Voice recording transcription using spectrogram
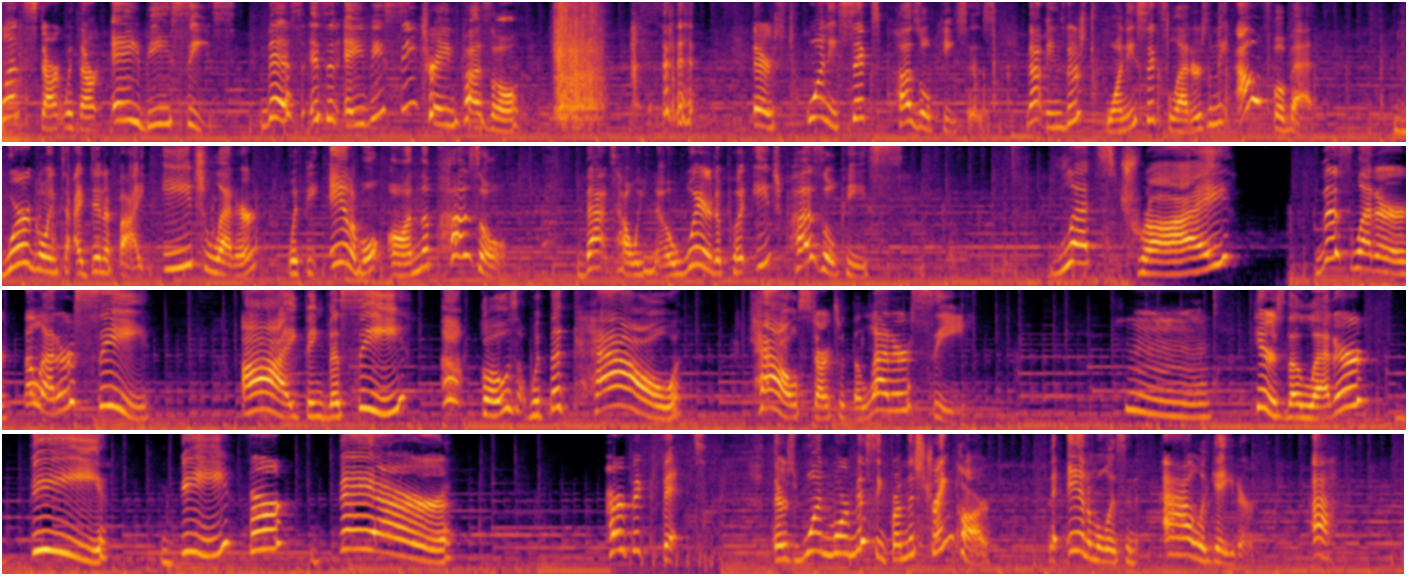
Let's start with our ABCs. This is an ABC train puzzle. there's 26 puzzle pieces. That means there's 26 letters in the alphabet. We're going to identify each letter with the animal on the puzzle. That's how we know where to put each puzzle piece. Let's try this letter, the letter C. I think the C goes with the cow. Cow starts with the letter C. Hmm, here's the letter B. B for bear. Perfect fit. There's one more missing from this train car. The animal is an alligator. Ah,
